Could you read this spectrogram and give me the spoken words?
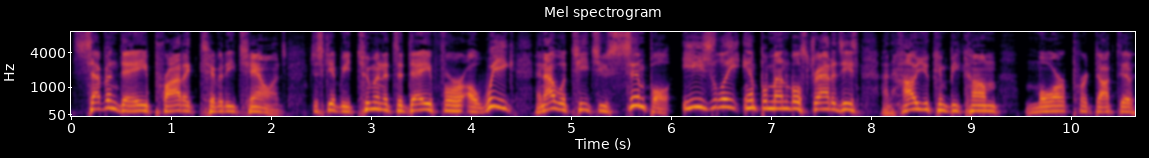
seven day productivity challenge. Just give me two minutes a day for a week and I will teach you simple, easily implementable strategies on how you can become more productive.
